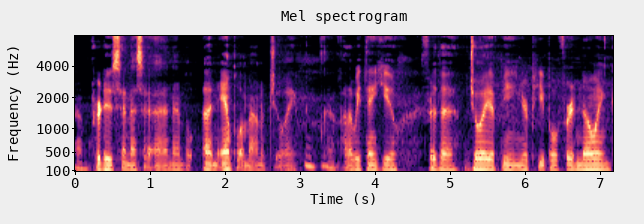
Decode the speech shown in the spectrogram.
um, produce in us an ample, an ample amount of joy? Uh, Father, we thank you for the joy of being your people, for knowing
